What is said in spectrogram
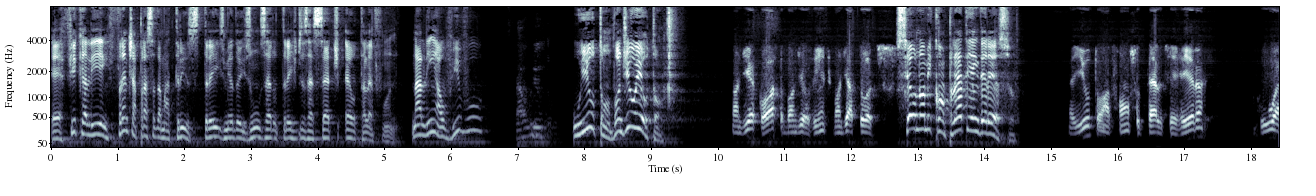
É, fica ali em frente à Praça da Matriz, 36210317 é o telefone. Na linha ao vivo. Está o Wilton. Wilton, bom dia, Wilton. Bom dia, Costa, bom dia, ouvinte, bom dia a todos. Seu nome completo e endereço? É Wilton Afonso Teles Ferreira, Rua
